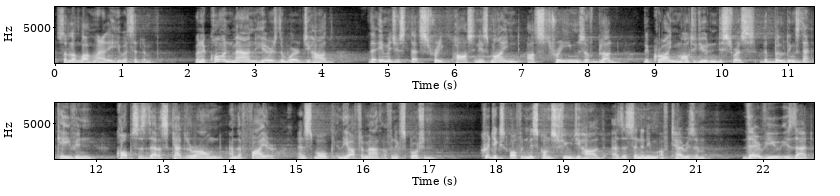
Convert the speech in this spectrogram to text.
sallallahu. When a common man hears the word jihad, the images that streak past in his mind are streams of blood, the crying multitude in distress, the buildings that cave in, corpses that are scattered around, and the fire and smoke in the aftermath of an explosion. Critics often misconstrue jihad as a synonym of terrorism. Their view is that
